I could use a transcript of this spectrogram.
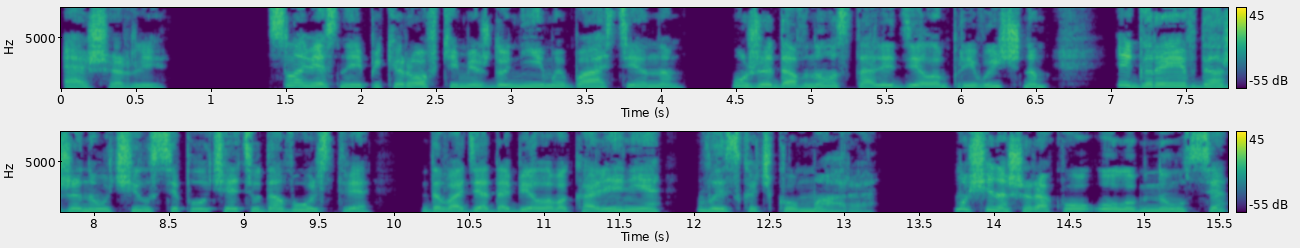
Эшерли. Словесные пикировки между ним и Бастианом уже давно стали делом привычным, и Грейв даже научился получать удовольствие, доводя до белого коленя выскочку Мара. Мужчина широко улыбнулся,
